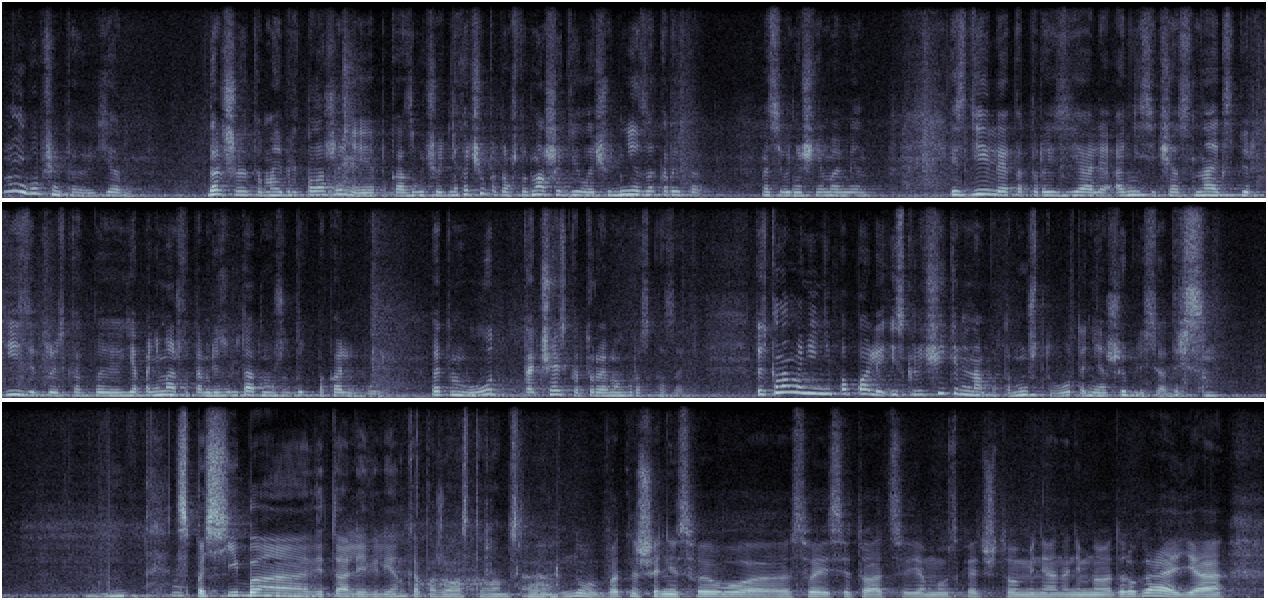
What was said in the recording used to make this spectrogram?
Ну, в общем-то, я... Дальше это мои предположения, я пока озвучивать не хочу, потому что наше дело еще не закрыто на сегодняшний момент. Изделия, которые изъяли, они сейчас на экспертизе, то есть как бы я понимаю, что там результат может быть пока любой. Поэтому вот та часть, которую я могу рассказать. То есть к нам они не попали исключительно потому, что вот они ошиблись адресом. Спасибо. Виталий Виленко, пожалуйста, вам слово. А, Ну, в отношении своего, своей ситуации я могу сказать, что у меня она немного другая. Я, э,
